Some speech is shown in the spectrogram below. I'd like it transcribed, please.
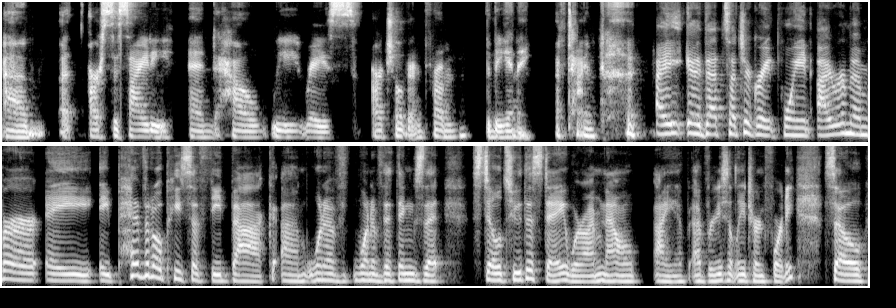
um, uh, our society and how we raise our children from the beginning of time. I uh, that's such a great point. I remember a a pivotal piece of feedback. Um, one of one of the things that still to this day, where I'm now, I have I've recently turned 40. So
